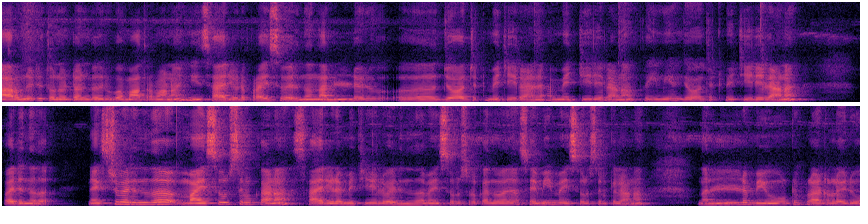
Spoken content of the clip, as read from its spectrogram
അറുന്നൂറ്റി തൊണ്ണൂറ്റൊൻപത് രൂപ മാത്രമാണ് ഈ സാരിയുടെ പ്രൈസ് വരുന്നത്. നല്ലൊരു ജോർജറ്റ് മെറ്റീരിയലാണ് മെറ്റീരിയലാണ് പ്രീമിയം ജോർജറ്റ് മെറ്റീരിയലാണ് വരുന്നത്. നെക്സ്റ്റ് വരുന്നത് മൈസൂർ സിൽക്കാണ് സാരിയുടെ മെറ്റീരിയൽ വരുന്നത്. മൈസൂർ സിൽക്ക് എന്ന് പറഞ്ഞാൽ സെമി മൈസൂർ സിൽക്കിലാണ് നല്ല ബ്യൂട്ടിഫുൾ ആയിട്ടുള്ളൊരു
